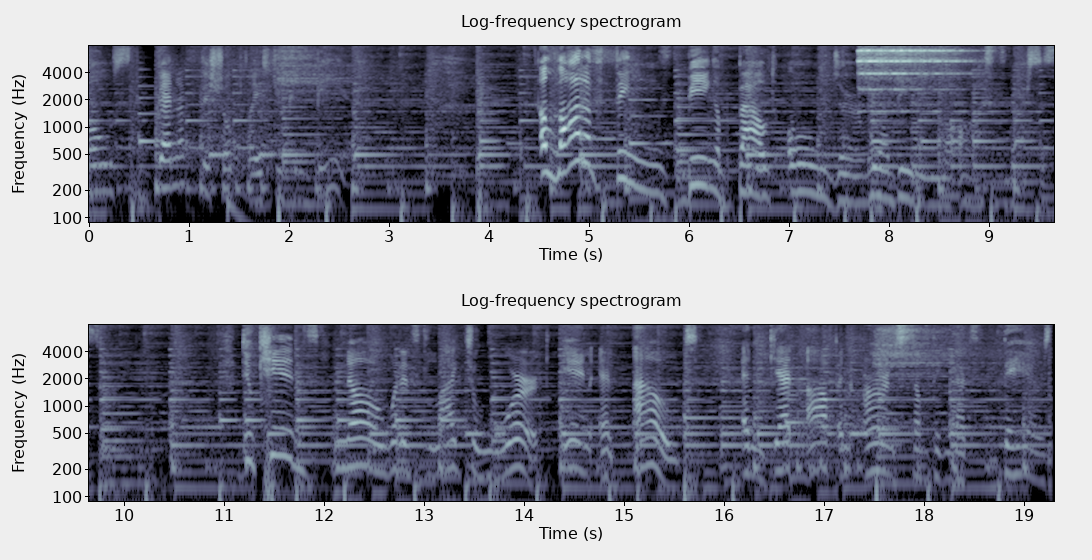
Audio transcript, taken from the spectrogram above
most beneficial place you can be in. A lot of things being about older will be Do kids know what it's like to work in and out and get up and earn something that's theirs?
